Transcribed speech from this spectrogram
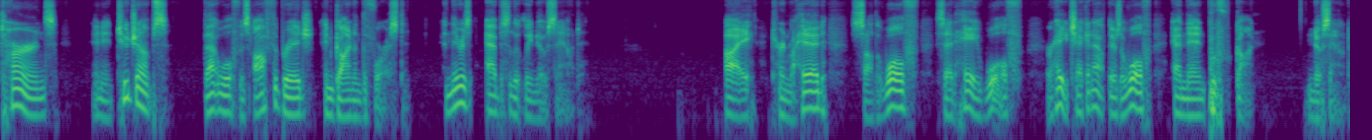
turns and in two jumps, that wolf is off the bridge and gone into the forest. And there is absolutely no sound. I turned my head, saw the wolf, said, Hey, wolf, or Hey, check it out, there's a wolf, and then poof, gone. No sound.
